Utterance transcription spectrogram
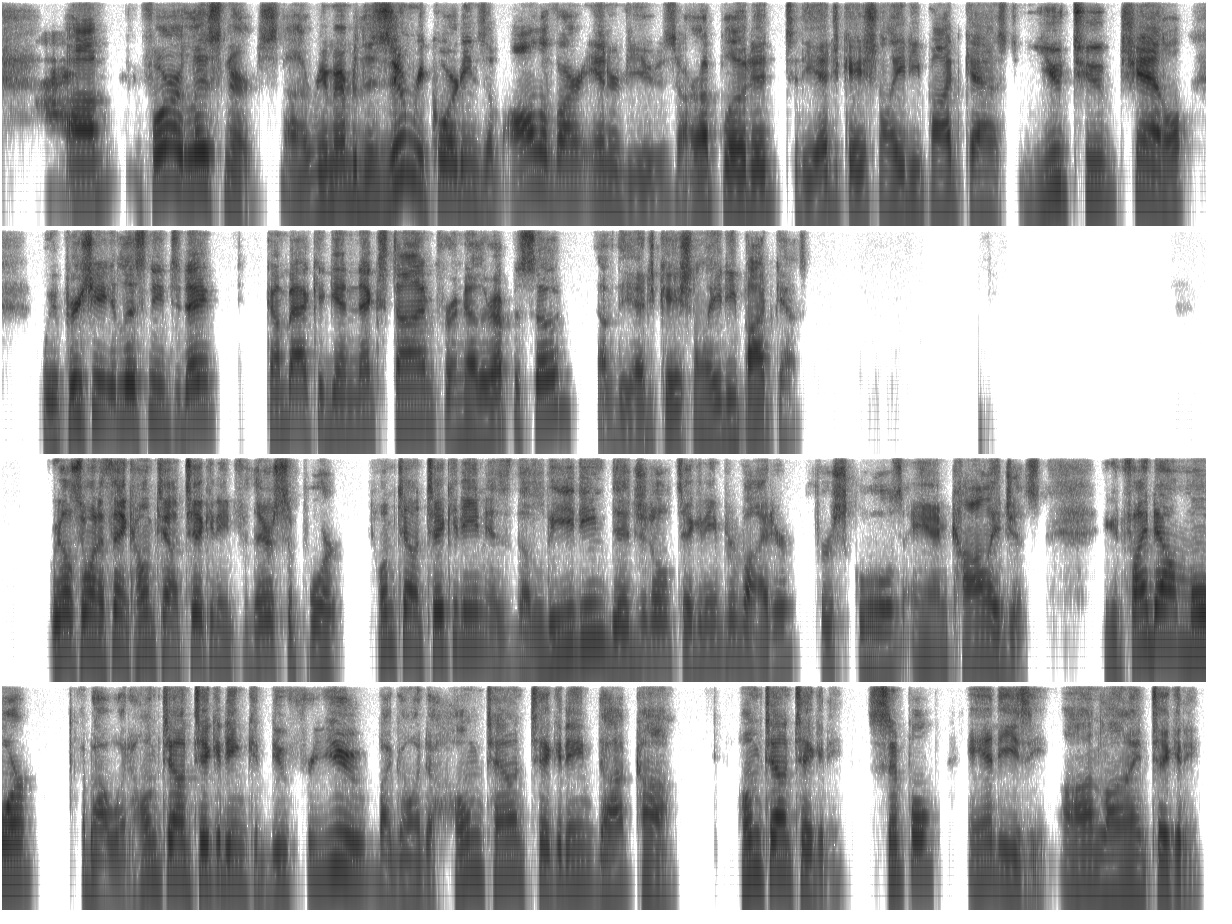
Um, for our listeners, uh, remember the Zoom recordings of all of our interviews are uploaded to the Educational AD Podcast YouTube channel. We appreciate you listening today. Come back again next time for another episode of the Educational AD Podcast. We also want to thank Hometown Ticketing for their support. Hometown Ticketing is the leading digital ticketing provider for schools and colleges. You can find out more about what hometown ticketing can do for you by going to hometownticketing.com. Hometown ticketing, simple and easy online ticketing.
